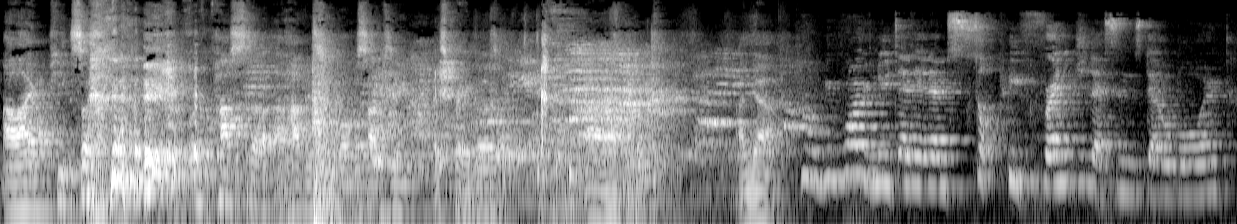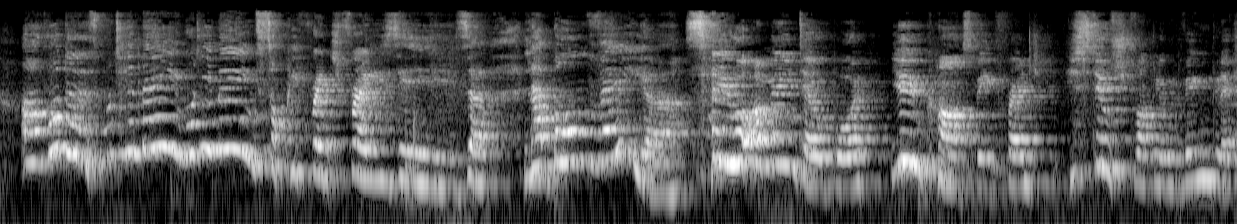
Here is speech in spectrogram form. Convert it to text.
I like pizza with pasta having some warm sabzi. It's pretty good. Uh, and yeah. Oh, you won't need any of them soppy French lessons, Del Boy. Oh, Rodders, what do you mean? What do you mean, soppy French phrases? Uh, la bonne veille. See what I mean, Del Boy? You can't speak French. You're still struggling with English.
